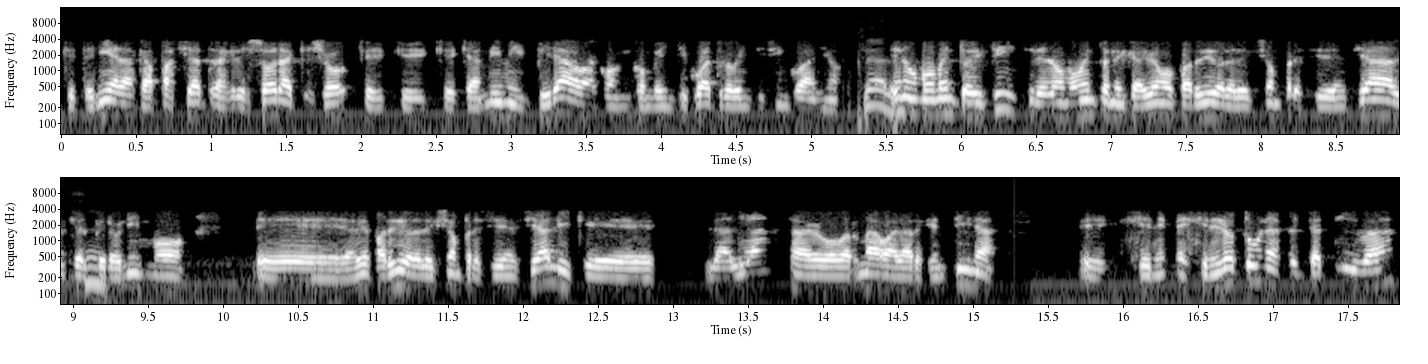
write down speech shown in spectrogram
que tenía la capacidad transgresora que yo que, que, que a mí me inspiraba con, con 24 o 25 años. Claro. Era un momento difícil, era un momento en el que habíamos perdido la elección presidencial, que sí. el peronismo eh, había perdido la elección presidencial y que la alianza gobernaba la Argentina. Eh, me generó toda una expectativa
